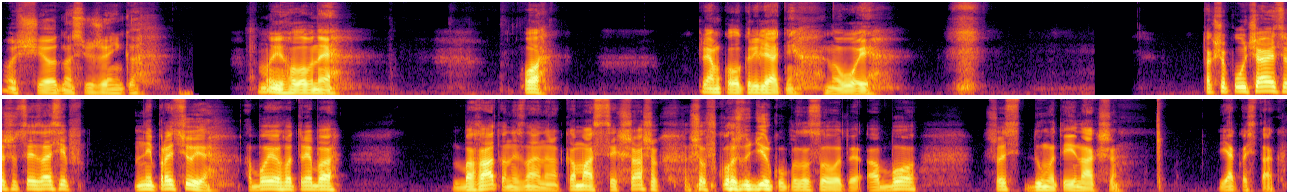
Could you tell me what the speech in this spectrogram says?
Ось ще одна свіженька. Ну і головне. О! Прям коло крилятні нової. Так що виходить, що цей засіб не працює. Або його треба багато, не знаю, наверное, КАМАЗ цих шашок, щоб в кожну дірку позасовувати, або щось думати інакше. Якось так.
